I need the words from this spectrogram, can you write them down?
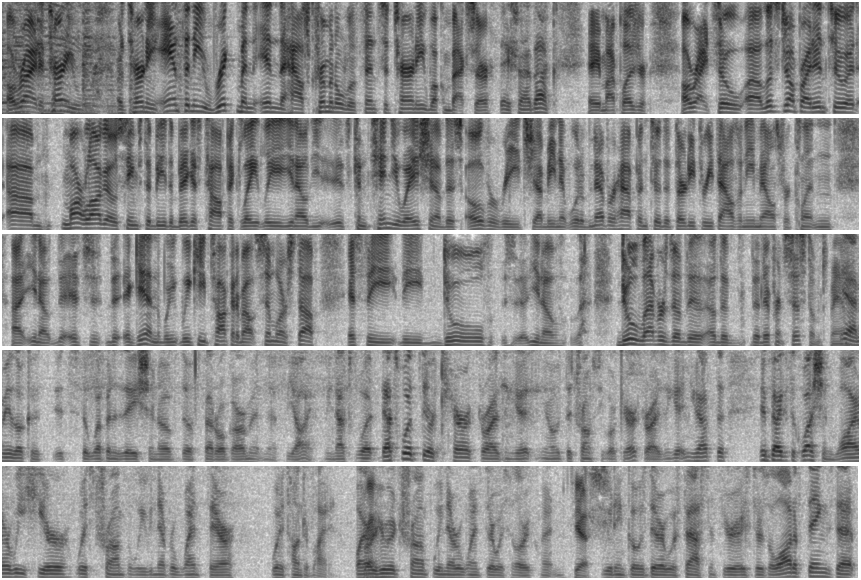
All right, attorney attorney Anthony Rickman in the house, criminal defense attorney. Welcome back, sir. Thanks for having back. Hey, my pleasure. All right, so uh, let's jump right into it. Um, Mar-a-Lago seems to be the biggest topic lately. You know, it's continuation of this overreach. I mean, it would have never happened to the 33,000 emails for Clinton. Uh, you know, it's again, we, we keep talking about similar stuff. It's the the dual, you know, dual levers of the of the, the different systems, man. Yeah, I mean, look, it's the weaponization of the federal government and FBI. I mean, that's what that's what they're characterizing it. You know, the Trump people are characterizing it, and you have to. It begs the question: Why are we here with Trump and we never went there with Hunter Biden? Why are we here with Trump? We never went there with Hillary Clinton. Yes. we didn't go there with Fast and Furious. There's a lot of things that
